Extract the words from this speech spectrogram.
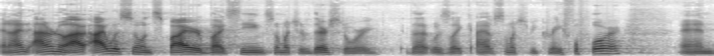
and I, I don't know, I, I was so inspired by seeing so much of their story that was like, I have so much to be grateful for. And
